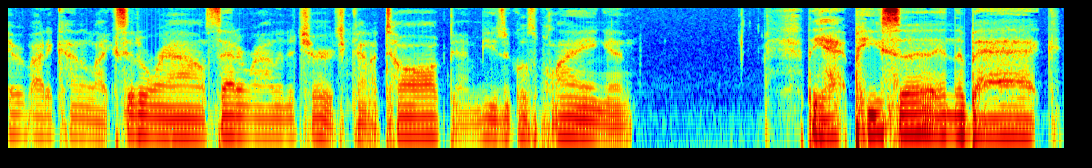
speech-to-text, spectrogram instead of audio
Everybody kind of like sit around, sat around in the church, kind of talked, and music was playing, and they had pizza in the back,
